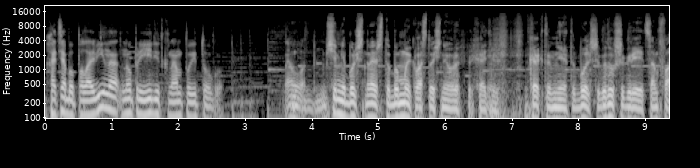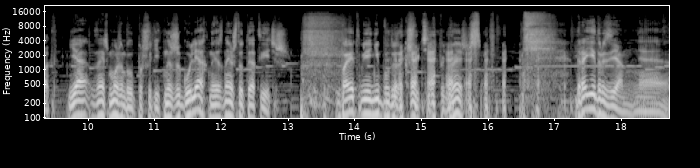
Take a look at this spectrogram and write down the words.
хотя бы половина, но приедет к нам по итогу. А Вот. Вообще мне больше нравится, чтобы мы к Восточной Европе приходили. Как-то мне это больше к душе греет, сам факт. Я, знаешь, можно было пошутить на «Жигулях», но я знаю, что ты ответишь. Поэтому я не буду так шутить, понимаешь? Дорогие друзья, э,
